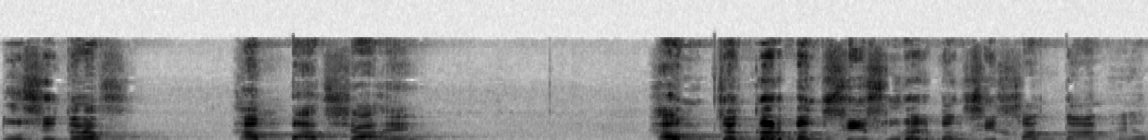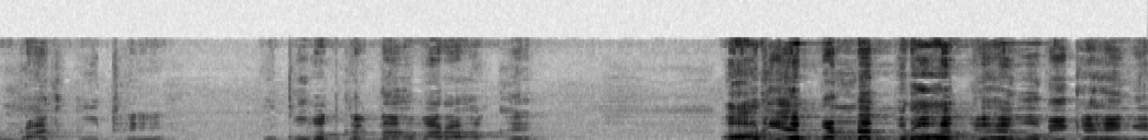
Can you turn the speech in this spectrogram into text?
दूसरी तरफ़, हम बादशाह हैं। हम चंद्र बंसी सूरज बंसी खानदान हैं, हम राजपूत हैं। हुकूमत करना हमारा हक है। और ये पंडित पुरोहित जो है वो भी कहेंगे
